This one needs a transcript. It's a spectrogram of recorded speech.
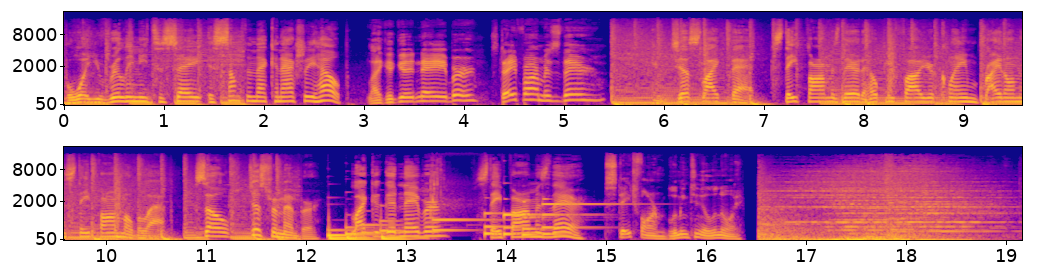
but what you really need to say is something that can actually help. Like a good neighbor, State Farm is there. And just like that, State Farm is there to help you file your claim right on the State Farm mobile app. So just remember, like a good neighbor, State Farm is there. State Farm, Bloomington, Illinois.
